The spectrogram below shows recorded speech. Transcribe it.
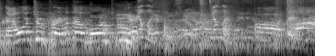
You go faster than that. One, two, three. What the hell? One, two. Dylan. Dylan. Oh,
